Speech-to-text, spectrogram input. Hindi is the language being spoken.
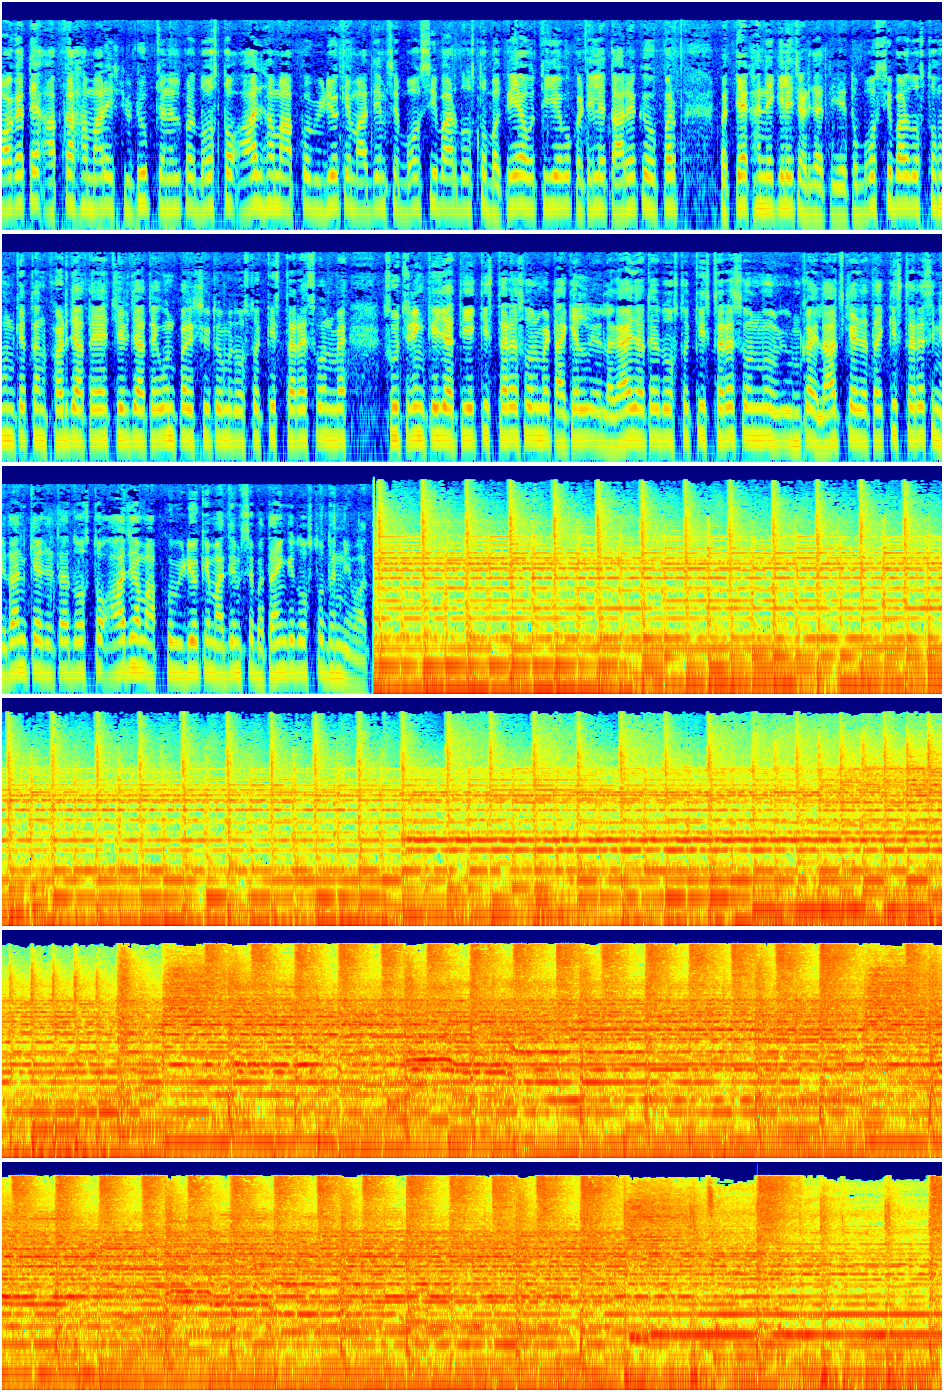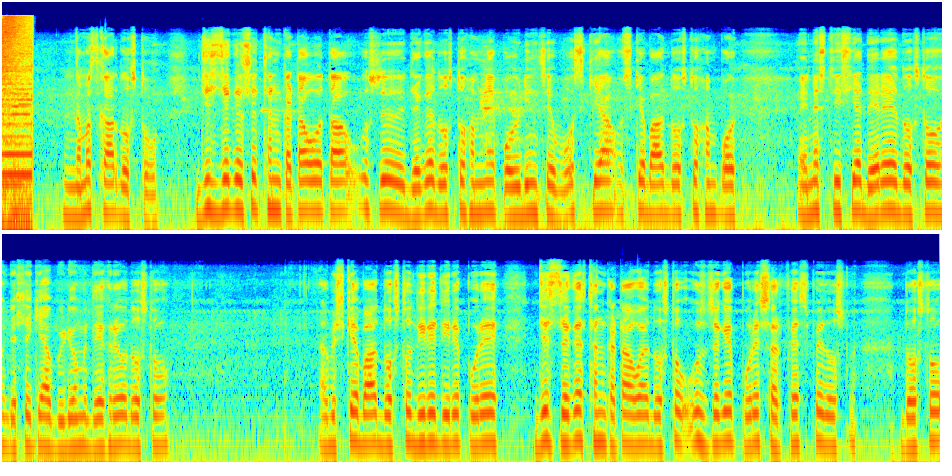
स्वागत है आपका हमारे इस यूट्यूब चैनल पर। दोस्तों, आज हम आपको वीडियो के माध्यम से बहुत सी बार दोस्तों बकरियाँ होती है, वो कटीले तारे के ऊपर पत्तियाँ खाने के लिए चढ़ जाती है। तो बहुत सी बार दोस्तों उनके तन फट जाते हैं चिर जाते हैं। उन परिस्थितियों में दोस्तों किस तरह से उनमें सूचरिंग की जाती है, किस तरह से उनमें टाके लगाए जाते हैं दोस्तों, किस तरह से उनमें उनका इलाज किया जाता है, किस तरह से निदान किया जाता है। दोस्तों, आज हम आपको वीडियो के माध्यम से बताएँगे। दोस्तों, धन्यवाद। नमस्कार दोस्तों, जिस जगह से थन कटा हुआ था, उस जगह दोस्तों हमने पोइडिन से वॉश किया। उसके बाद दोस्तों हम एनेस्थीसिया दे रहे हैं दोस्तों, जैसे कि आप वीडियो में देख रहे हो दोस्तों। अब इसके बाद दोस्तों धीरे धीरे पूरे जिस जगह थन कटा हुआ है दोस्तों, उस जगह पूरे सरफेस पे दोस्तों दोस्तों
